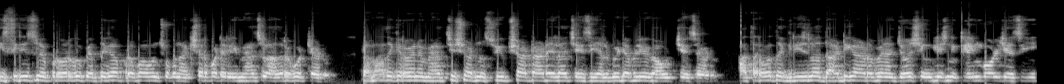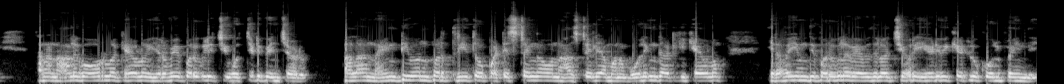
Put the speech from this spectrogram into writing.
ఈ సిరీస్లో ఇప్పటివరకు పెద్దగా ప్రభావం చూపిన అక్షర్ పటేల్ ఈ మ్యాచ్లో అదరగొట్టాడు ప్రమాదకరమైన మ్యాచ్ షాట్ను స్వీప్ షాట్ ఆడేలా చేసి ఎల్బిడబ్ల్యూ అవుట్ చేశాడు. ఆ తర్వాత గ్రీజ్లో దాటిగా ఆడబోయిన జోష్ ఇంగ్లీష్ని క్లీన్ బౌల్ చేసి తన నాలుగు ఓవర్లో కేవలం ఇరవై పరుగులు ఇచ్చి ఒత్తిడి పెంచాడు. అలా నైన్టీ వన్ పర్ త్రీతో పటిష్టంగా ఉన్న ఆస్ట్రేలియా మన బౌలింగ్ దాటికి కేవలం ఇరవై ఎనిమిది పరుగుల వ్యవధిలో చివరి ఏడు వికెట్లు కోల్పోయింది.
